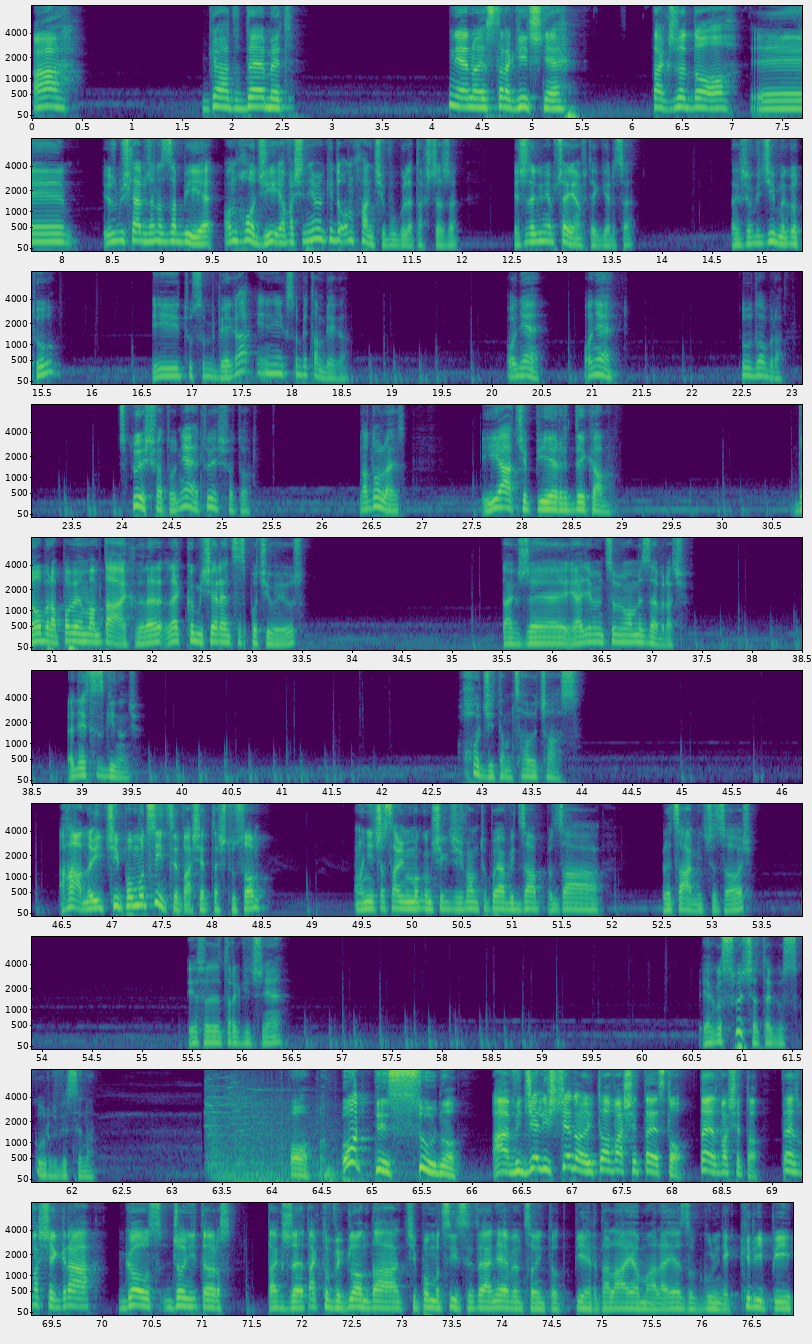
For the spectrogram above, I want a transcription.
Ah! God damn it. Nie no, jest tragicznie. Także do. Yy, już myślałem, że nas zabije. On chodzi, ja właśnie nie wiem kiedy on hanci w ogóle, tak szczerze. Jeszcze tego nie przejąłem w tej gierce. Także widzimy go tu. I tu sobie biega i niech sobie tam biega. O nie, o nie. Tu, dobra. Czy tu jest światło? Nie, tu jest światło. Na dole jest. Ja cię pierdykam. Dobra, powiem wam tak. Le lekko mi się ręce spociły już. Także ja nie wiem, co my mamy zebrać. Ja nie chcę zginąć. Chodzi tam cały czas. Aha, no i ci pomocnicy właśnie też tu są. Oni czasami mogą się gdzieś wam tu pojawić za, za plecami czy coś. Jest wtedy tragicznie. Ja go słyszę, tego skurwysyna. O, o ty suno! A widzieliście? No i to właśnie to jest to. To jest właśnie to. To jest właśnie gra Ghost Jonitors. Także tak to wygląda. Ci pomocnicy to ja nie wiem co oni to odpierdalają, ale jest ogólnie creepy.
